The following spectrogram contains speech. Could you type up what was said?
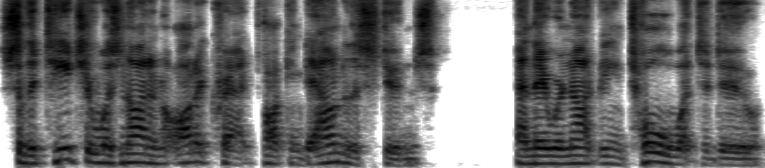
So the teacher was not an autocrat talking down to the students, and they were not being told what to do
